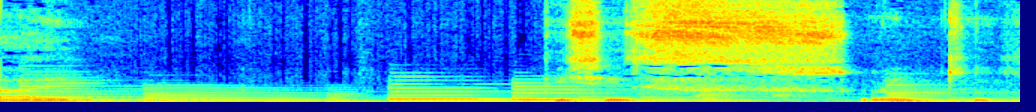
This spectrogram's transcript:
Hi, this is Winky.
